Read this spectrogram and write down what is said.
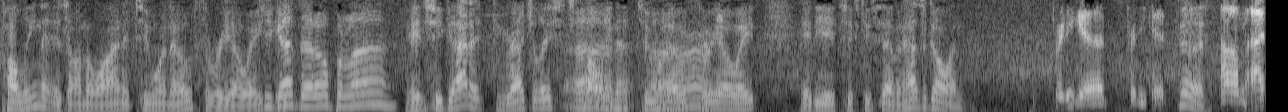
Paulina is on the line at 210 308. She got that open line? And she got it. Congratulations, Paulina. 210 308 8867. How's it going? Pretty good, pretty good. Good. Um, I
